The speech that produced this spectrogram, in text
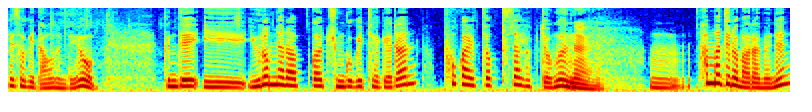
해석이 나오는데요. 근데 이 유럽연합과 중국이 체결한 포괄적 투자 협정은 네. 음, 한마디로 말하면은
